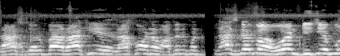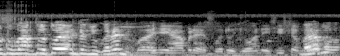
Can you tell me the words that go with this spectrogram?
રાસ ગરબા રાખીએ રાખવાના વાંધો નહીં પણ રાસ ગરબા હોય ને ડીજે મોટું વાગતું તોય ઇન્ટરવ્યુ કરે ને. આપણે બધું જોવાની સિસ્ટમ બરાબર?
